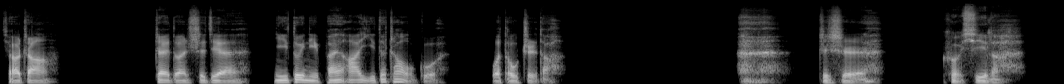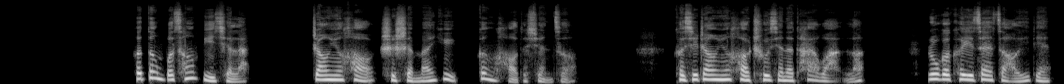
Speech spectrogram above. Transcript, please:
小张，这段时间你对你白阿姨的照顾，我都知道。只是可惜了，和邓伯苍比起来。张云浩是沈曼玉更好的选择，可惜张云浩出现的太晚了。如果可以再早一点，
